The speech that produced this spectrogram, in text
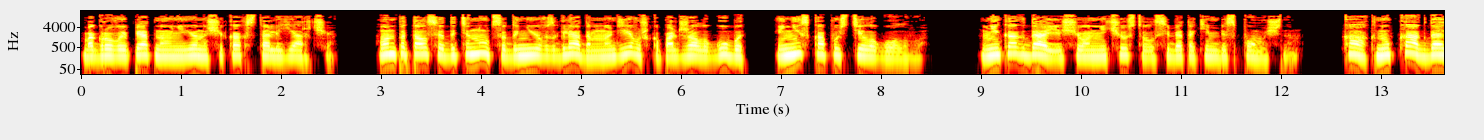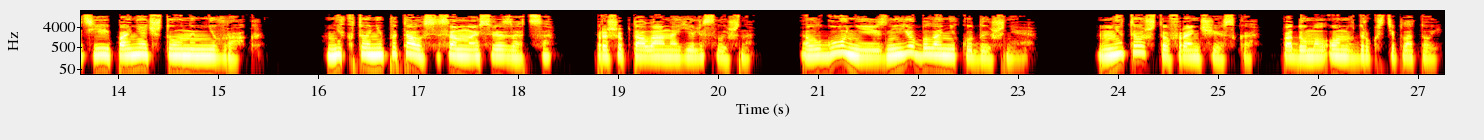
Багровые пятна у нее на щеках стали ярче. Он пытался дотянуться до нее взглядом, но девушка поджала губы и низко опустила голову. Никогда еще он не чувствовал себя таким беспомощным. Как, ну как дать ей понять, что он им не враг? «Никто не пытался со мной связаться», — прошептала она еле слышно. Лгунья из нее была никудышняя. «Не то что Франческа», — подумал он вдруг с теплотой.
